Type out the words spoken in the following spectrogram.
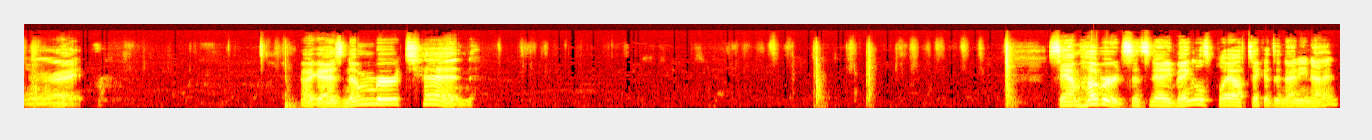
All right. All right, guys. Number 10. Sam Hubbard, Cincinnati Bengals, playoff ticket to 99.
